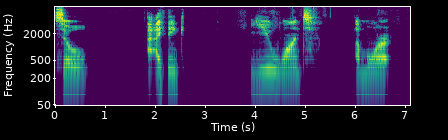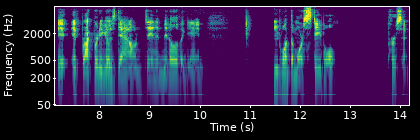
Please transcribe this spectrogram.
so I, I think you want a more if, if Brock Purdy goes down, say in the middle of a game, you'd want the more stable person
